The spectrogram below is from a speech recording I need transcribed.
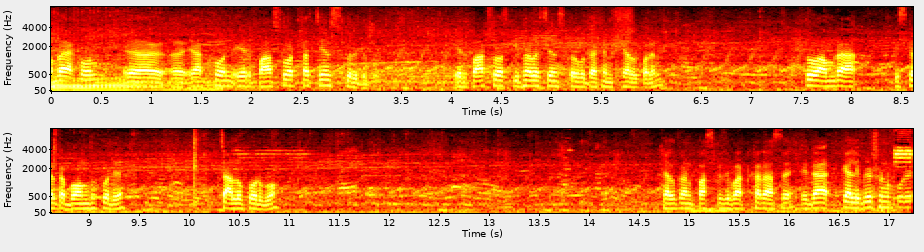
আমরা এখন এখন এর পাসওয়ার্ডটা চেঞ্জ করে দেব। এর পাসওয়ার্ড কীভাবে চেঞ্জ করব দেখেন, খেয়াল করেন। তো আমরা স্কেলটা বন্ধ করে চালু করব। খেয়াল করেন পাঁচ কেজি বাটখারা আছে। এটা ক্যালিব্রেশন করে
